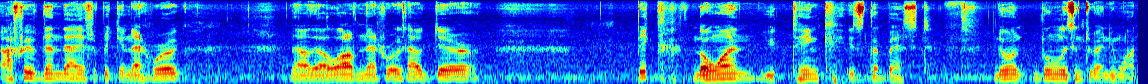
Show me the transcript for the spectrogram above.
after you've done that you have to pick your network. Now there are a lot of networks out there. Pick the one you think is the best. Don't don't listen to anyone.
